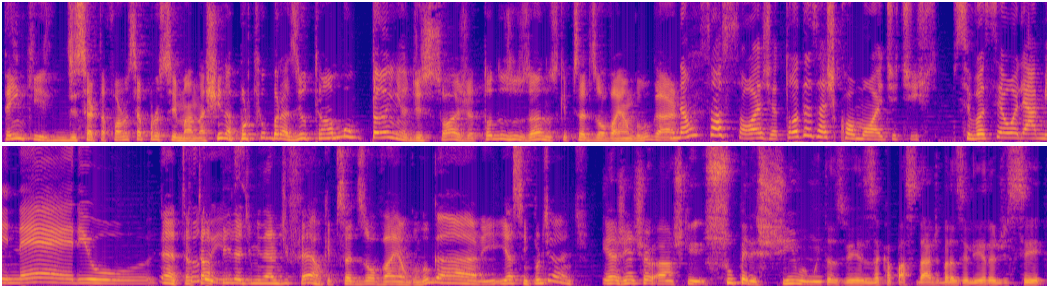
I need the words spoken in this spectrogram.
tem que de certa forma se aproximar na China, porque o Brasil tem uma montanha de soja todos os anos que precisa desovar em algum lugar. Não só soja, todas as commodities. Se você olhar minério. É, tem, tudo tem uma isso. pilha de minério de ferro que precisa desovar em algum lugar e, e assim por diante. E a gente, eu acho que, superestima muitas vezes a capacidade brasileira de ser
